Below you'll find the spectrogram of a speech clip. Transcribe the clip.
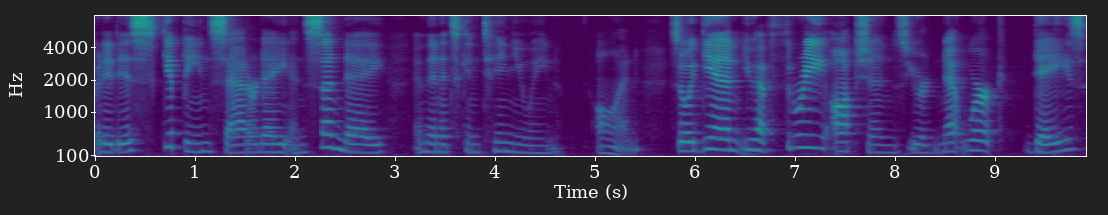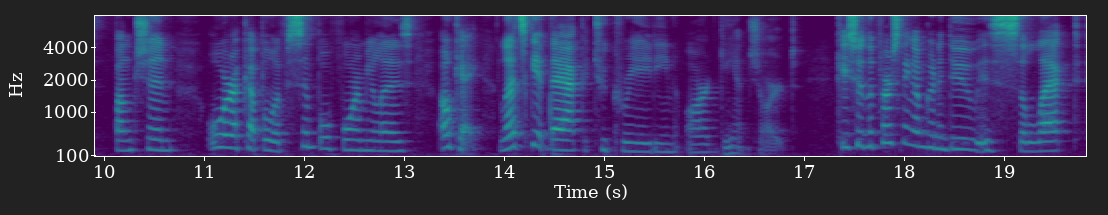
but it is skipping Saturday and Sunday, and then it's continuing on. So again, you have three options, your network, days function or a couple of simple formulas. Okay, let's get back to creating our Gantt chart. Okay, so the first thing I'm going to do is select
